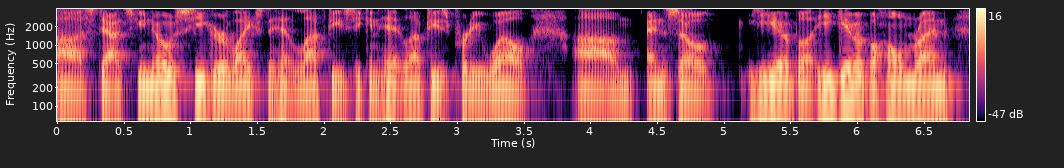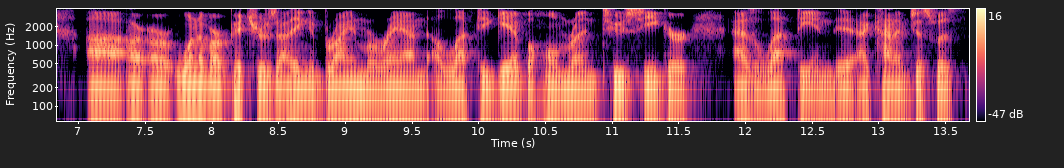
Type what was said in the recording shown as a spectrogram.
uh, stats, you know, Seager likes to hit lefties. He can hit lefties pretty well, um, and so he gave up a, he gave up a home run. Uh, or, or one of our pitchers, I think Brian Moran, a lefty, gave up a home run to Seager as a lefty, and it, I kind of just was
